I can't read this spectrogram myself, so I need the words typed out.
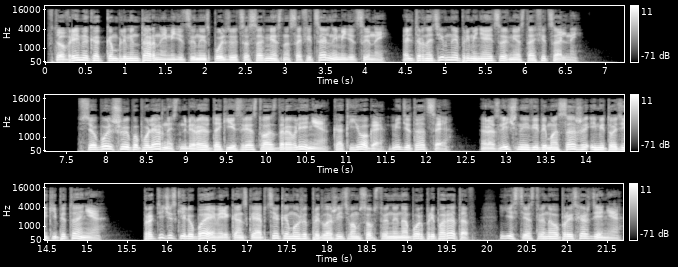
В то время как комплементарная медицина используется совместно с официальной медициной, альтернативная применяется вместо официальной. Все большую популярность набирают такие средства оздоровления, как йога, медитация, различные виды массажа и методики питания. Практически любая американская аптека может предложить вам собственный набор препаратов естественного происхождения.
